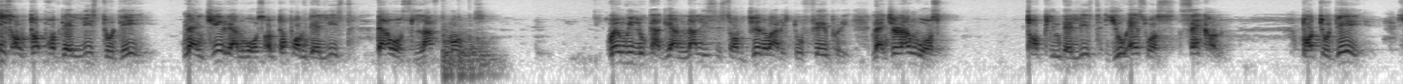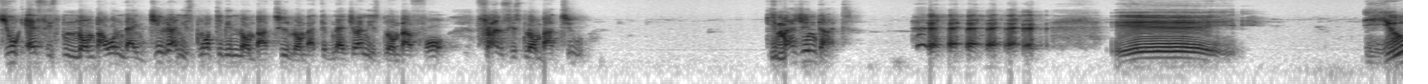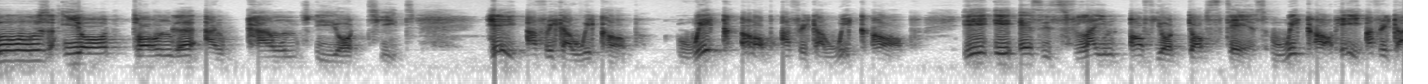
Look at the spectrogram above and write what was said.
is on top of the list today. Nigerian was on top of the list. That was last month. When we looked at the analysis of January to February, Nigerian was top in the list. US was second. But today, US is number one. Nigerian is not even number two, number three. Nigerian is number four. France is number two. Imagine that. hey. Use your tongue and count your teeth. Hey, Africa, wake up. Wake up, Africa, wake up. AAS is flying off your doorstairs. Wake up. Hey, Africa,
